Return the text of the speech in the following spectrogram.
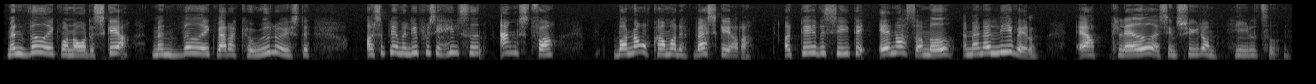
Man ved ikke, hvornår det sker. Man ved ikke, hvad der kan udløse det. Og så bliver man lige pludselig hele tiden angst for, hvornår kommer det? Hvad sker der? Og det vil sige, at det ender så med, at man alligevel er plaget af sin sygdom hele tiden.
